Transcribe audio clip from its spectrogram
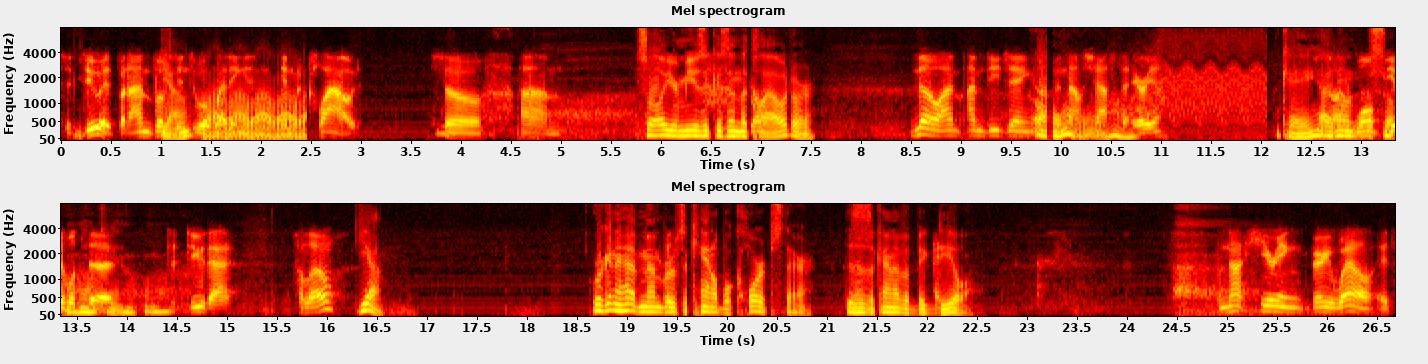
to do it, but I'm booked Yeah. into a wedding in, in McCloud. So, um, So all your music is in the cloud, or no, I'm I'm DJing up in Mount Shasta area. okay? So I I, don't. won't so- be able to okay. to do that. Hello. Yeah, we're gonna have members of Cannibal Corpse there. This is a kind of a big deal. I'm not hearing very well. It's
